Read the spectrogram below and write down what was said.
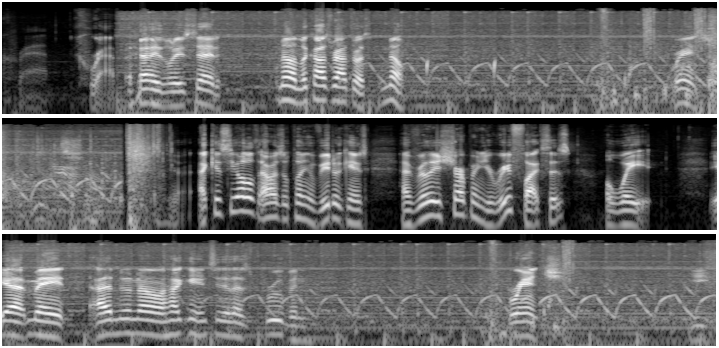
Crap. Crap. That is what he said. No, the cops were after us. No. Branch. Yeah. I can see all those hours of playing video games have really sharpened your reflexes. Oh, wait. Yeah, mate. I don't know. How can you say that that's proven? Branch. Yeet.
